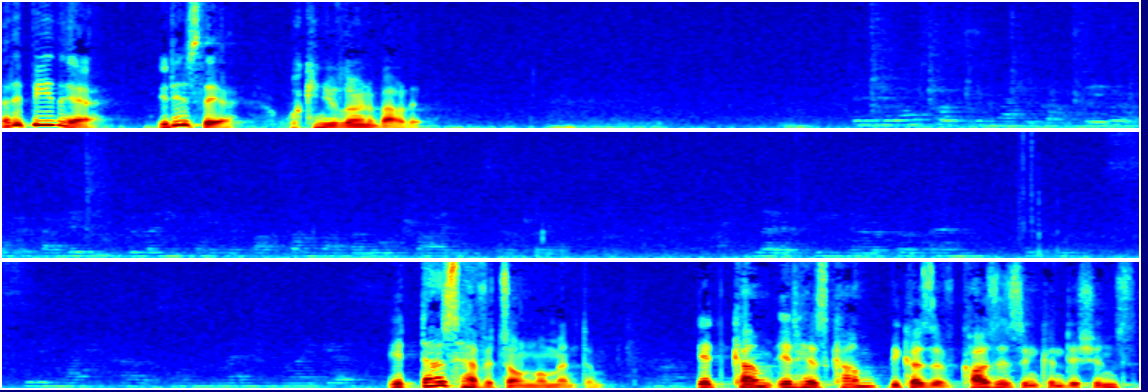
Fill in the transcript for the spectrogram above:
Let it be there. It is there. What can you learn about it? Does it also seem like it got bigger if I didn't do anything, if I, sometimes I would try and just, okay, let it be there, but then it would seem like it had its own momentum, and I guess, It does have its own momentum. It, come, it has come because of causes and conditions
